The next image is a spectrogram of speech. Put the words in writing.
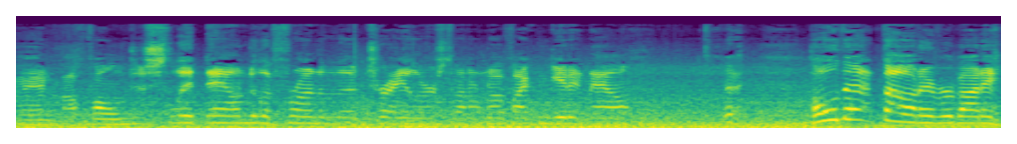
And my phone just slid down to the front of the trailer, so I don't know if I can get it now. Hold that thought, everybody.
